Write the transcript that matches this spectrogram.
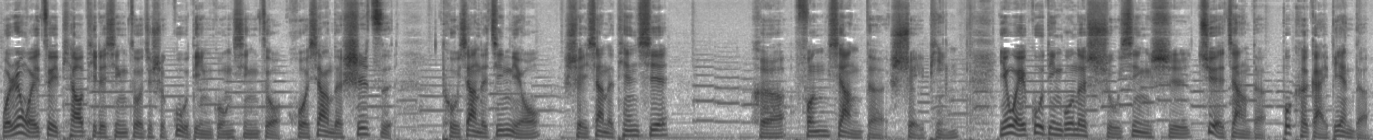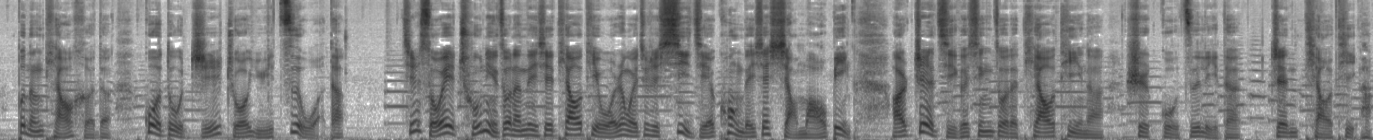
我认为最挑剔的星座就是固定宫星座：火象的狮子、土象的金牛、水象的天蝎。和风向的水平，因为固定宫的属性是倔强的、不可改变的、不能调和的、过度执着于自我的。其实，所谓处女座的那些挑剔，我认为就是细节控的一些小毛病，而这几个星座的挑剔呢，是骨子里的真挑剔啊。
